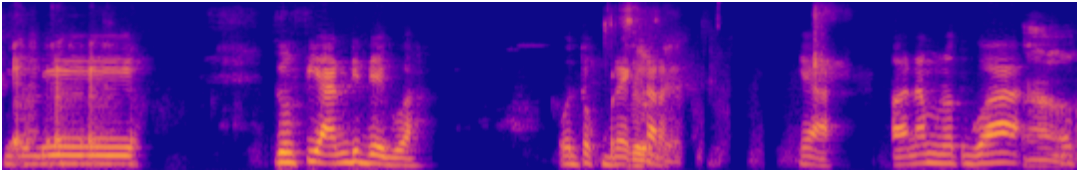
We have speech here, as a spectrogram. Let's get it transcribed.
pilih Zulfiandi deh gue untuk breaker. Ya, karena menurut gue oh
